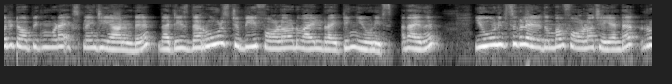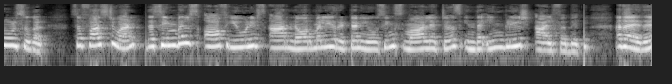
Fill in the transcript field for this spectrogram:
ഒരു ടോപ്പിക്കും കൂടെ എക്സ്പ്ലെയിൻ ചെയ്യാനുണ്ട്. That is the rules to be followed while writing units അതായത് യൂണിറ്റ്സുകൾ എഴുതുമ്പോൾ ഫോളോ ചെയ്യേണ്ട റൂൾസുകൾ so first one the symbols of units are normally written using small letters in the English alphabet അതായത്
